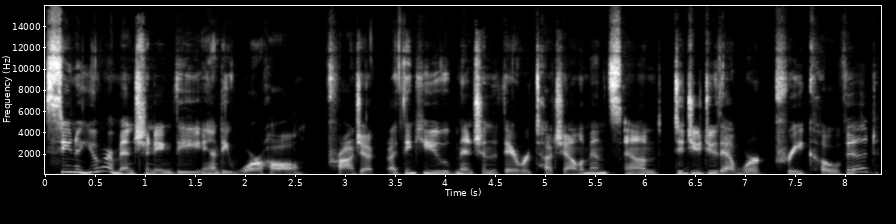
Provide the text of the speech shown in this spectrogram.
Sina, you were mentioning the Andy Warhol project. I think you mentioned that there were touch elements. And did you do that work pre COVID?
